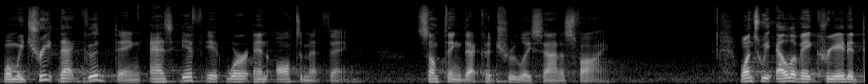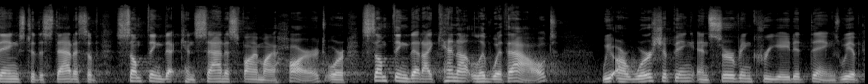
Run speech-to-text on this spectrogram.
when we treat that good thing as if it were an ultimate thing, something that could truly satisfy. Once we elevate created things to the status of something that can satisfy my heart or something that I cannot live without, we are worshiping and serving created things. We have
